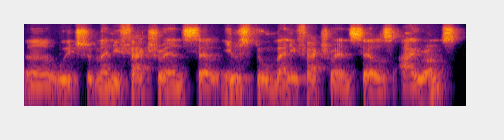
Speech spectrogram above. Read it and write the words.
uh, which manufacture and sell used to manufacture and sells irons,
